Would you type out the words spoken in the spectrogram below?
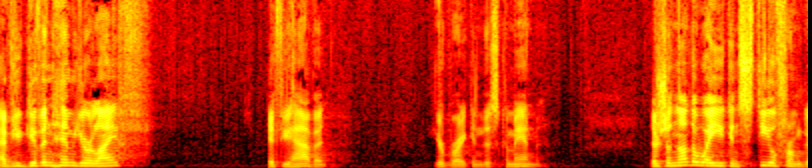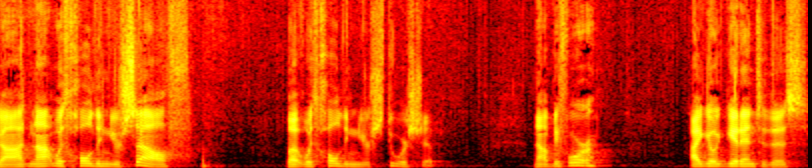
Have you given him your life? If you haven't, you're breaking this commandment. There's another way you can steal from God, not withholding yourself, but withholding your stewardship. Now, before I go get into this,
